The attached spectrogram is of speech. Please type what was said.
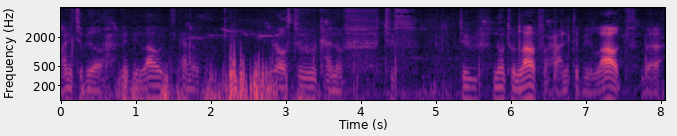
I need to be uh, maybe loud, kind of. Maybe I was too kind of too too not too loud for her. I need to be loud, but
